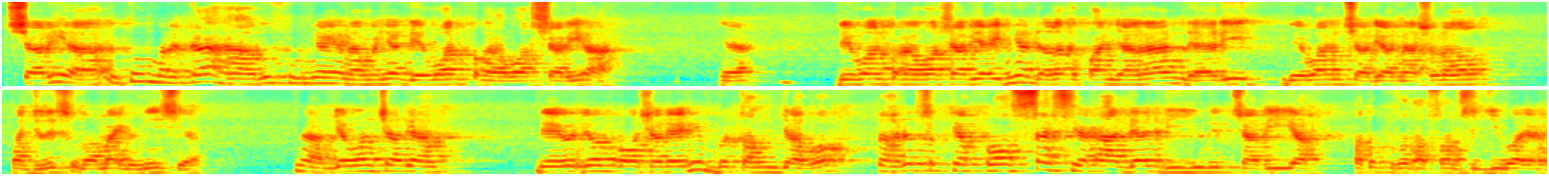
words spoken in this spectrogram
syariah itu mereka harus punya yang namanya dewan pengawas syariah. Ya. Dewan pengawas syariah ini adalah kepanjangan dari Dewan Syariah Nasional Majelis Ulama Indonesia. Nah, Dewan Syariah De- Dewan Pengawas Syariah ini bertanggung jawab terhadap setiap proses yang ada di unit syariah atau perusahaan asuransi jiwa yang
